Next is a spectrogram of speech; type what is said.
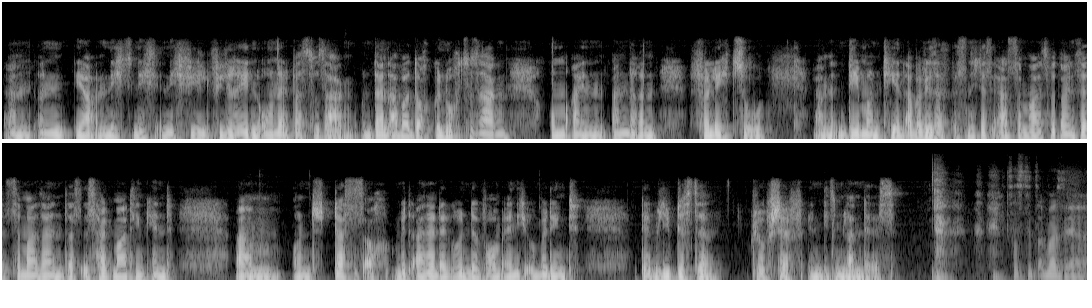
ähm, und ja und nicht nicht nicht viel viel reden ohne etwas zu sagen und dann aber doch genug zu sagen, um einen anderen völlig zu ähm, demontieren. Aber wie gesagt, das ist nicht das erste Mal, es wird auch nicht das letzte Mal sein. Das ist halt Martin Kind ähm, mhm. und das ist auch mit einer der Gründe, warum er nicht unbedingt der beliebteste Clubchef in diesem Lande ist. Das hast du jetzt aber sehr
